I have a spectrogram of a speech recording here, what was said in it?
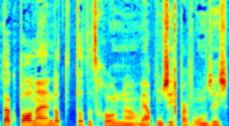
dakpannen en dat, dat het gewoon uh, ja, onzichtbaar voor ons is.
